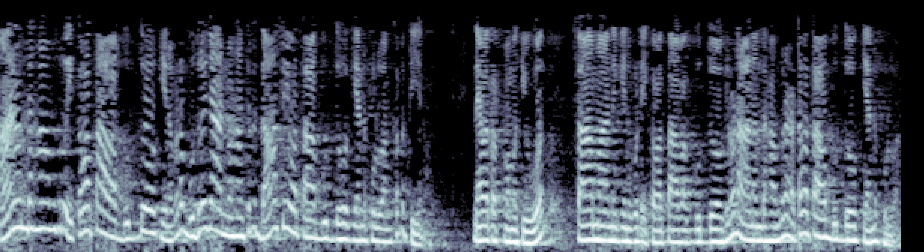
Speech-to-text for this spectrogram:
ආනන්ද හාමුදුර එකවතාවක් බුද්ධෝ කියනකොට බුදුරජාන් වහන්සේට 16 වතාවක් බුද්ධෝ කියන්න පුළුවන්කම තියෙනවා. නැවතත් මම කිව්වොත් සාමාන්‍ය කෙනෙකුට එකවතාවක් බුද්ධෝ කියනකොට ආනන්ද හාමුදුර අටවතාවක් බුද්ධෝ කියන්න පුළුවන්.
